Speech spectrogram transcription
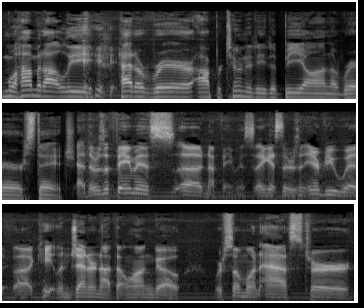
Muhammad Ali had a rare opportunity to be on a rare stage. Yeah, there was a famous, uh, not famous, I guess there was an interview with uh, Caitlyn Jenner not that long ago where someone asked her,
